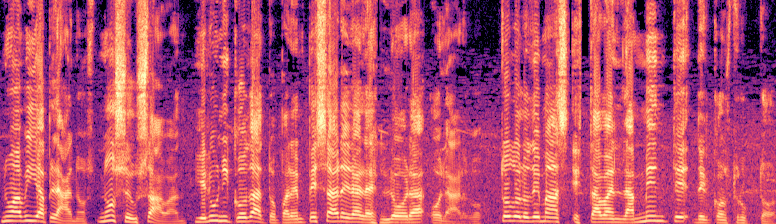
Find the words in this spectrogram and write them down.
No había planos, no se usaban, y el único dato para empezar era la eslora o largo. Todo lo demás estaba en la mente del constructor.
